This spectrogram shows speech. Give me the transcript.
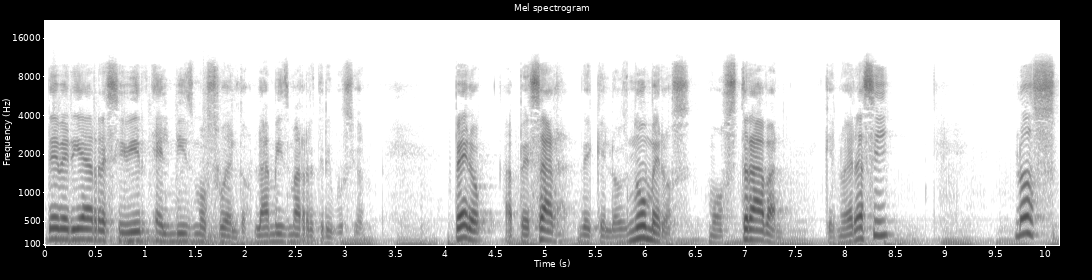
debería recibir el mismo sueldo, la misma retribución. Pero, a pesar de que los números mostraban que no era así, los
